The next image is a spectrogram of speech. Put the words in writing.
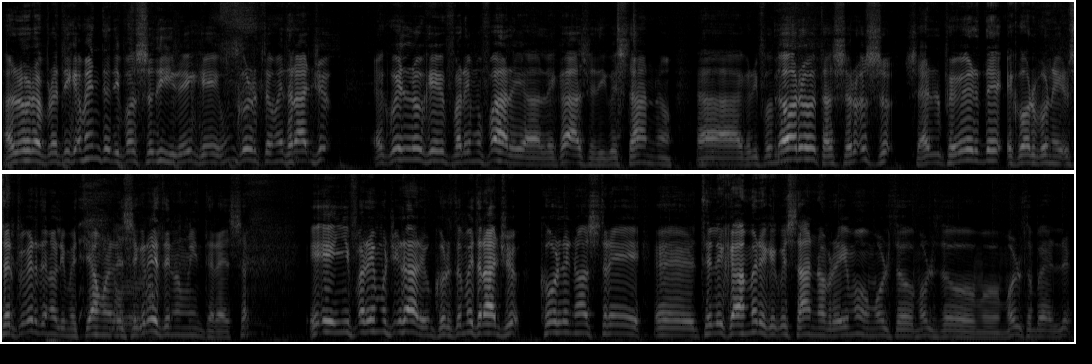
Allora praticamente ti posso dire che un cortometraggio è quello che faremo fare alle case di quest'anno a Grifondoro, Tasso Rosso, Serpeverde e Corvo Nero. Serpeverde non li mettiamo nelle segrete, non mi interessa. E gli faremo girare un cortometraggio con le nostre eh, telecamere che quest'anno avremo molto molto molto belle.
